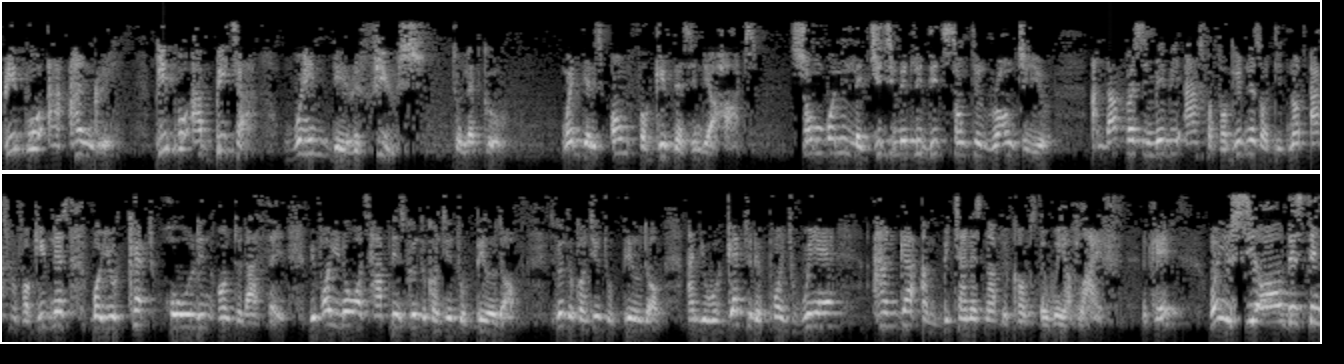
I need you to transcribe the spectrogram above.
people are angry. People are bitter when they refuse to let go. When there is unforgiveness in their hearts. Somebody legitimately did something wrong to you and that person maybe asked for forgiveness or did not ask for forgiveness, but you kept holding on to that thing. Before you know what's happening, it's going to continue to build up. It's going to continue to build up. And you will get to the point where anger and bitterness now becomes the way of life. Okay? When you see all these things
